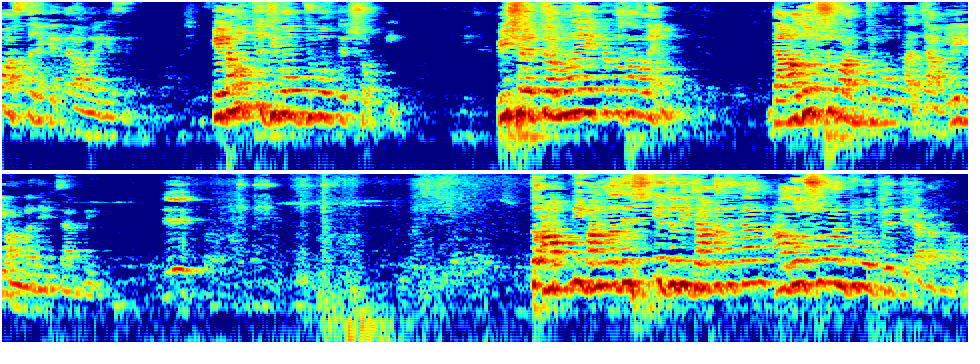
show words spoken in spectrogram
পাঁচ তারিখে ঘেরাও হয়ে গেছে। এটা হচ্ছে যুবক যুবকদের শক্তি। বিশ্বের চর্মনায় একটা কথা বলেন, যে আদর্শবান যুবকরা জাগলেই বাংলাদেশ জাগবে। তো আপনি বাংলাদেশকে যদি জাগাতে চান, আদর্শবান যুবকদেরকে জাগাতে হবে।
